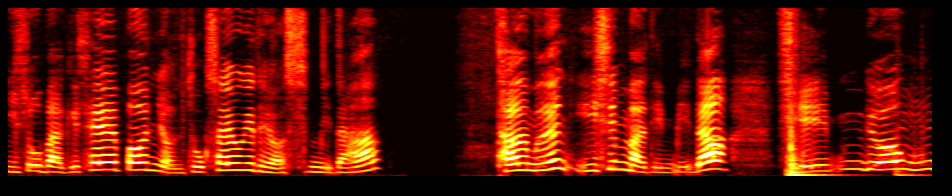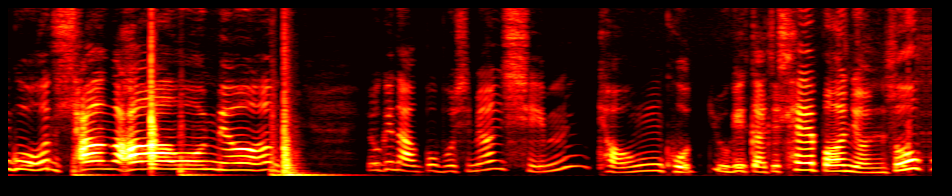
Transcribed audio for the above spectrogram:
이소박이 3번 연속 사용이 되었습니다. 다음은 20마디입니다. 심 경곳 상하오면 여기는 악보 보시면 심, 경, 곳 여기까지 3번 연속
